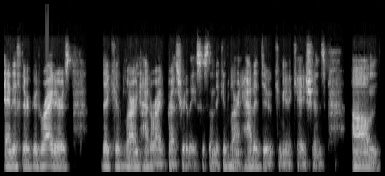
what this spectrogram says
and if they're good writers, they could learn how to write press releases and they could learn how to do communications. Um,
